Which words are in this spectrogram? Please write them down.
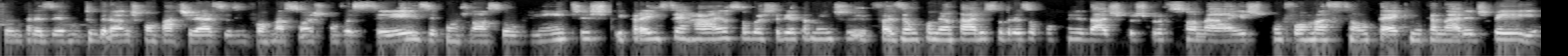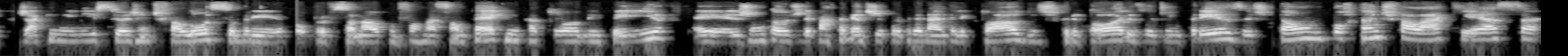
Foi um prazer muito grande compartilhar essas informações com vocês e com os nossos ouvintes. E para encerrar, eu só gostaria também de fazer um comentário sobre as oportunidades para os profissionais com formação técnica na área de PI. Já que no início a gente falou sobre o profissional com formação técnica atuando em PI, é, junto aos departamentos de propriedade intelectual dos escritórios ou de empresas. Então, é importante falar que essa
